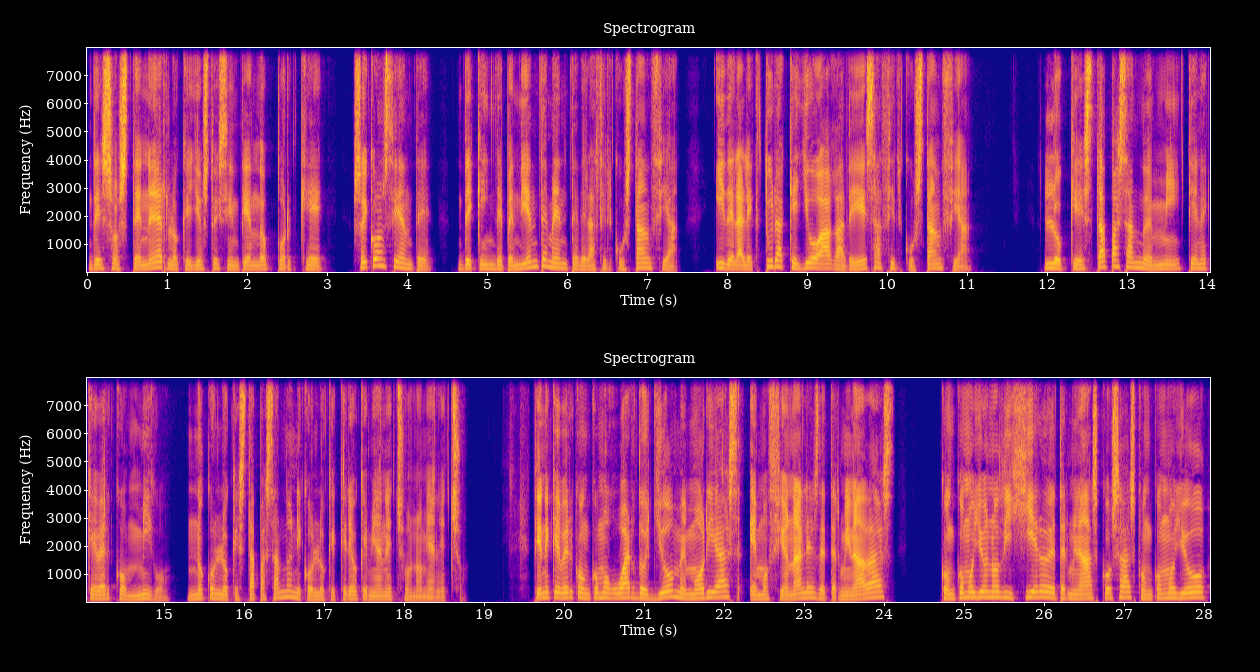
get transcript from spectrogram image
de sostener lo que yo estoy sintiendo porque soy consciente de que independientemente de la circunstancia y de la lectura que yo haga de esa circunstancia, lo que está pasando en mí tiene que ver conmigo, no con lo que está pasando ni con lo que creo que me han hecho o no me han hecho. Tiene que ver con cómo guardo yo memorias emocionales determinadas, con cómo yo no digiero determinadas cosas, con cómo yo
